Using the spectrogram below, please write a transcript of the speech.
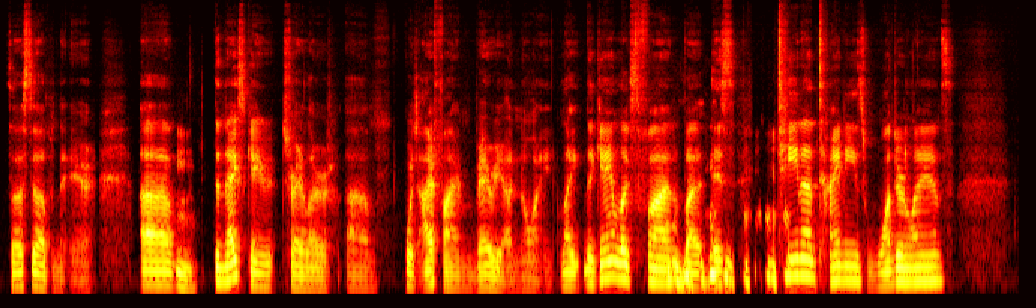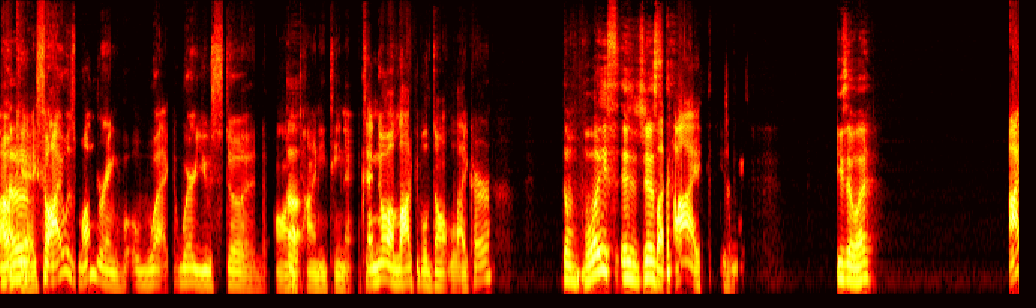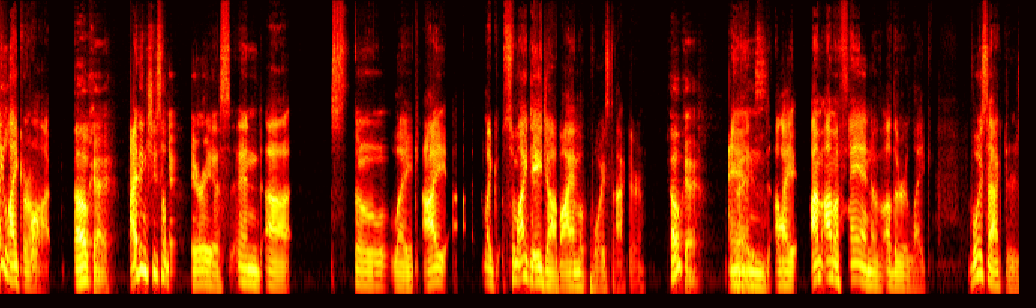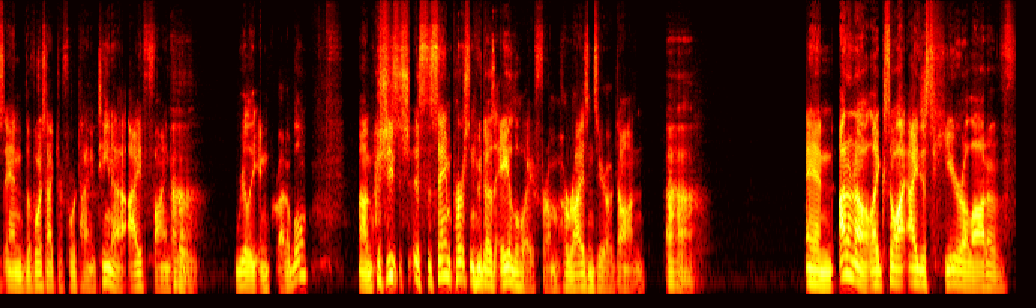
So it's still up in the air. Um, Mm. the next game trailer, um, which I find very annoying. Like, the game looks fun, but it's Tina Tiny's Wonderlands. Okay, so I was wondering what where you stood on Uh Tiny Tina, 'cause I know a lot of people don't like her The voice is just but I. You said what? I like her a lot. Okay. I think she's hilarious, and, uh, so, like, I like, so my day job, I am a voice actor. Okay. Nice. And I I'm I'm a fan of other, like, voice actors, and the voice actor for Tiny Tina, I find Uh-huh. her really incredible. Um, 'cause she's it's the same person who does Aloy from Horizon Zero Dawn. Uh-huh. And I don't know, like, so I I just hear a lot of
